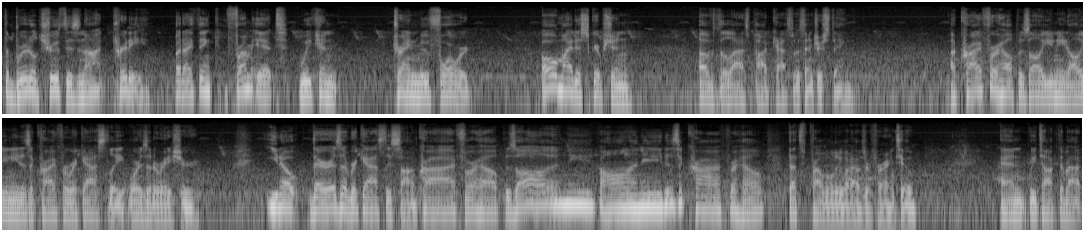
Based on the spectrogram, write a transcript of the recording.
the brutal truth is not pretty, but I think from it we can try and move forward. Oh, my description of the last podcast was interesting. A cry for help is all you need. All you need is a cry for Rick Astley, or is it Erasure? You know, there is a Rick Astley song, Cry for Help is all I need. All I need is a cry for help. That's probably what I was referring to. And we talked about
